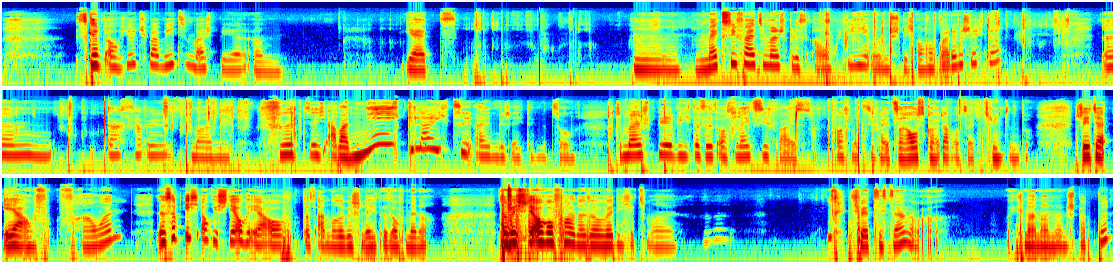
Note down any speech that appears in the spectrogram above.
Es gibt auch YouTuber wie zum Beispiel ähm, jetzt ähm, Maxify zum Beispiel ist auch bi und steht auch auf beide Geschlechter. Ähm, das heißt, man fühlt sich aber nie gleich zu einem Geschlecht hingezogen. Zum Beispiel, wie ich das jetzt aus Maxify, aus Maxify jetzt rausgehört habe, aus seinen Streams und so, steht ja eher auf Frauen. Das habe ich auch. Ich stehe auch eher auf das andere Geschlecht als auf Männer. So, aber ich stehe auch auf Frauen. Also, wenn ich jetzt mal. Ich werde es nicht sagen, aber. Wenn ich mal in einer anderen Stadt bin.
